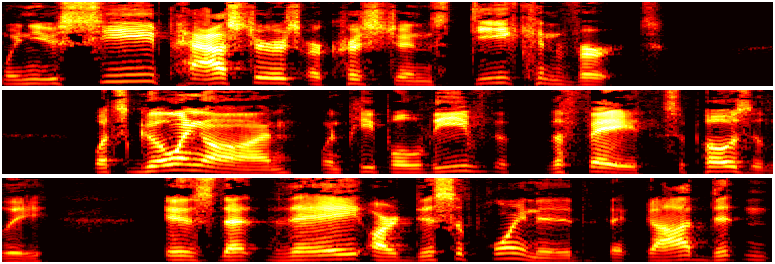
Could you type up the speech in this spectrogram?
When you see pastors or Christians deconvert, what's going on when people leave the faith, supposedly, is that they are disappointed that God didn't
